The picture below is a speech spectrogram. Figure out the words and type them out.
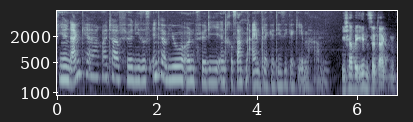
Vielen Dank, Herr Reuter, für dieses Interview und für die interessanten Einblicke, die Sie gegeben haben. Ich habe Ihnen zu danken.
